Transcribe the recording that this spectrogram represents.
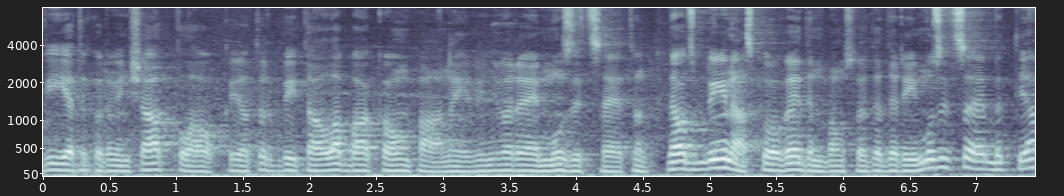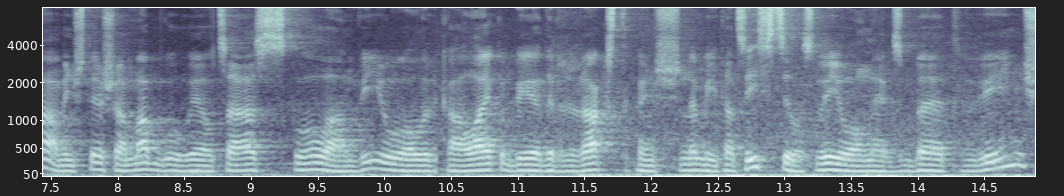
vieta, kur viņš atplauka, jo tur bija tā labā kompānija. Viņi varēja muzicēt. Un daudz brīnās, ko Veidenbaums vai tad arī muzicē, bet jā, viņš tiešām apguva jau cēlus skolām violi, kā laika biedri raksta raksta, ka viņš nebija tāds izcils violnieks, bet viņš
